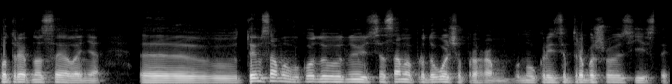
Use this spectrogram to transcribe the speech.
потреб населення, тим самим виконується саме продовольча програма, бо ну, українцям треба щось їсти.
